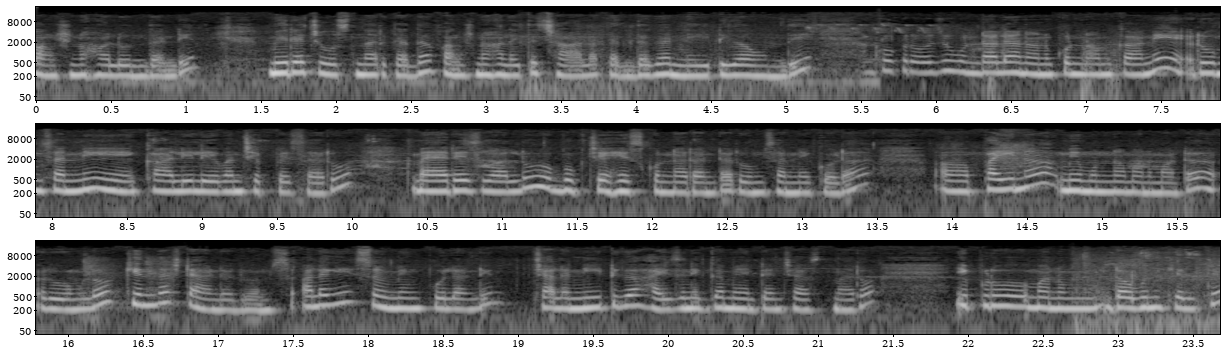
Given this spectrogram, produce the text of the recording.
ఫంక్షన్ హాల్ ఉందండి. మీరే చూస్తున్నారు కదా ఫంక్షన్ హాల్ అయితే చాలా పెద్దగా నీట్గా ఉంది. ఇంకొక రోజు ఉండాలి అని అనుకున్నాం కానీ రూమ్స్ అన్నీ ఖాళీ లేవని చెప్పేశారు. మ్యారేజ్ వాళ్ళు బుక్ చేసేసుకున్నారంట రూమ్స్ అన్నీ కూడా. పైన మేము ఉన్నామన్నమాట రూమ్లో. కింద స్టాండర్డ్ రూమ్స్. అలాగే స్విమ్మింగ్ పూల్ అండి. చాలా నీట్గా హైజీనిక్గా మెయింటైన్ చేస్తున్నారు. ఇప్పుడు మనం డౌన్కి వెళ్తే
